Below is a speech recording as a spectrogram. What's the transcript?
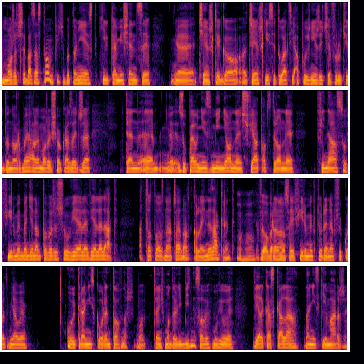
może trzeba zastąpić, bo to nie jest kilka miesięcy e, ciężkiego, ciężkiej sytuacji, a później życie wróci do normy, ale może się okazać, że ten e, zupełnie zmieniony świat od strony finansów firmy będzie nam towarzyszył wiele, wiele lat. A co to oznacza? No, kolejny zakręt. Mhm. Wyobrażam sobie firmy, które na przykład miały ultra niską rentowność, bo część modeli biznesowych mówiły wielka skala na niskiej marży.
